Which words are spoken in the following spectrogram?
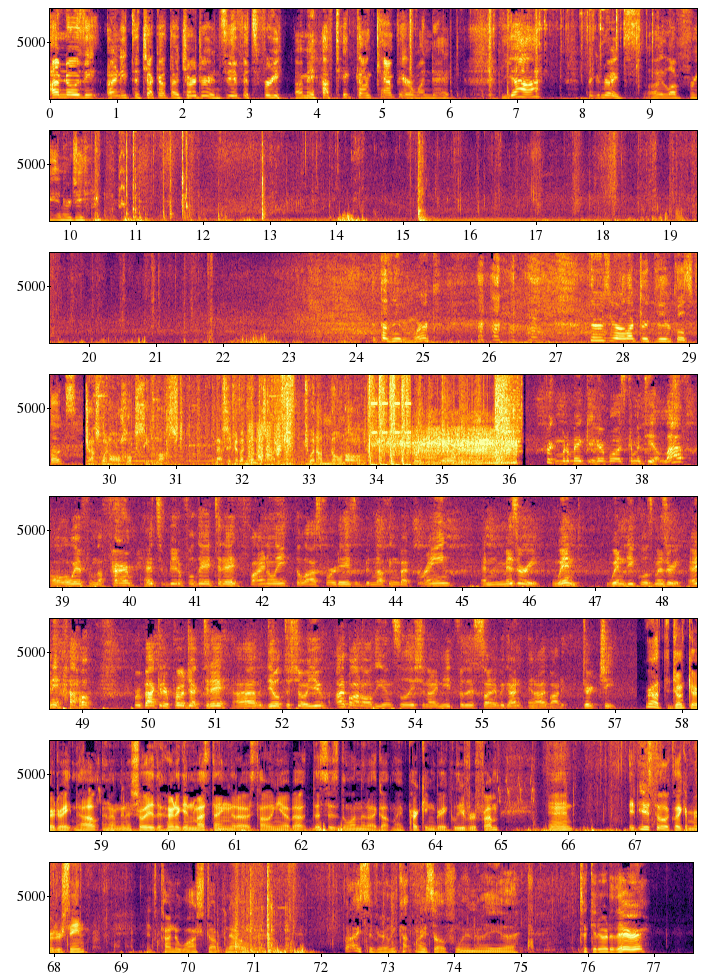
I'm nosy. I need to check out that charger and see if it's free. I may have to come camp here one day. Yeah, freaking rights. I love free energy. It doesn't even work. There's your electric vehicles, folks. Just when all hope seemed lost, message of a news to an unknown all. Freaking gonna make it here, boys. Coming to you live all the way from the farm. It's a beautiful day today. Finally, the last four days have been nothing but rain and misery. Wind. Wind equals misery. Anyhow, we're back at our project today. I have a deal to show you. I bought all the insulation I need for this son of a gun, and I bought it dirt cheap. We're at the junkyard right now, and I'm going to show you the Hoonigan Mustang that I was telling you about. This is the one that I got my parking brake lever from, and it used to look like a murder scene. It's kind of washed up now, but I severely cut myself when I uh, took it out of there.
